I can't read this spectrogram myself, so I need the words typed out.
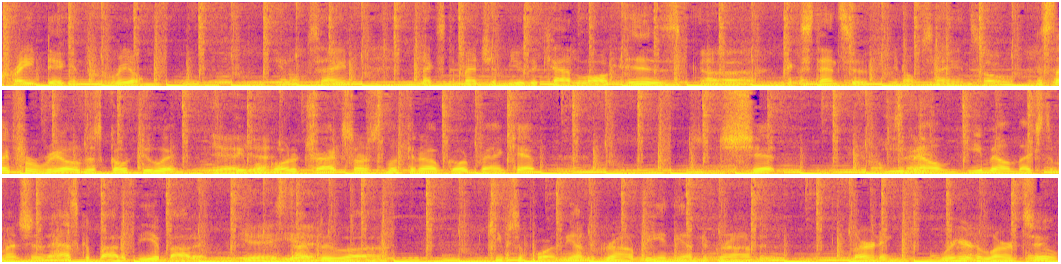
crate digging for real. You know what I'm saying? Next Dimension music catalog is uh, extensive. You know what I'm saying? So It's like for real. Just go do it. Yeah, People yeah. go to track Traxsource, look it up. Go to Bandcamp. Shit. you know Email saying? email next dimension and ask about it. Be about it. Yeah, it's yeah. time to uh, keep supporting the underground, be in the underground, and learning. We're here to learn too.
